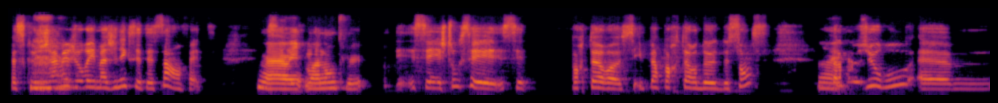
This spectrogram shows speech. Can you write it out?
parce que jamais j'aurais imaginé que c'était ça en fait. Ah oui, moi non plus. Je trouve que c'est porteur, euh, c'est hyper porteur de, sens, dans la mesure où, euh,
